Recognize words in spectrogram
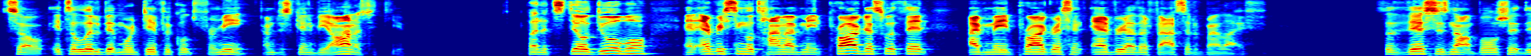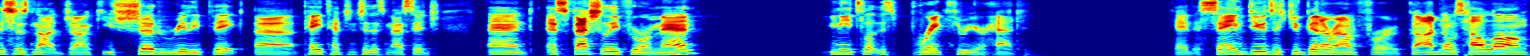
So it's a little bit more difficult for me i'm just going to be honest with you. But it's still doable and every single time i've made progress with it i've made progress in every other facet of my life. So this is not bullshit this is not junk. You should really pay, uh, pay attention to this message and especially if you're a man you need to let this break through your head Okay, the same dudes that you've been around for God knows how long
